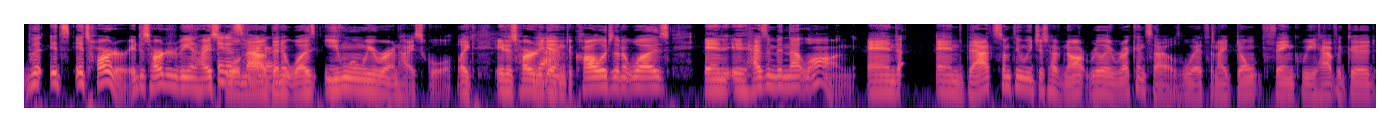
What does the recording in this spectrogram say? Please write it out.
but it's it's harder. It is harder to be in high school now harder. than it was even when we were in high school. Like it is harder yeah. to get into college than it was, and it hasn't been that long. And and that's something we just have not really reconciled with and I don't think we have a good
